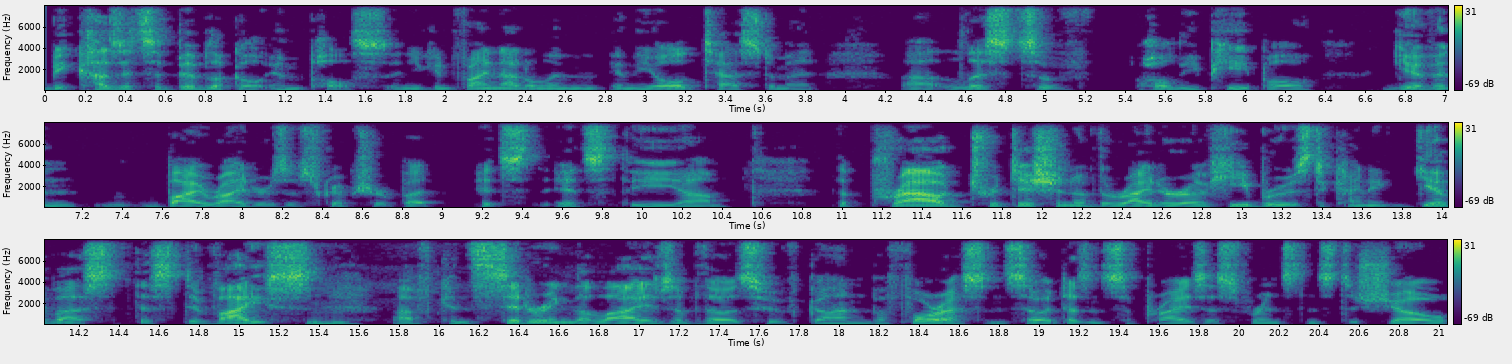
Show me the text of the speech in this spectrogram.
because it's a biblical impulse. And you can find not only in, in the Old Testament uh, lists of holy people, given by writers of scripture, but it's it's the um, the proud tradition of the writer of Hebrews to kind of give us this device mm-hmm. of considering the lives of those who've gone before us, and so it doesn't surprise us, for instance, to show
